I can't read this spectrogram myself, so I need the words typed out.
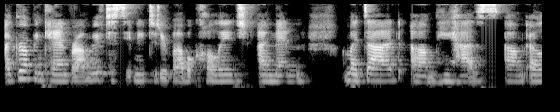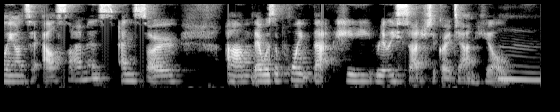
I grew up in Canberra, moved to Sydney to do Bible college, and then my dad um, he has um, early onset Alzheimer's, and so um, there was a point that he really started to go downhill, mm.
